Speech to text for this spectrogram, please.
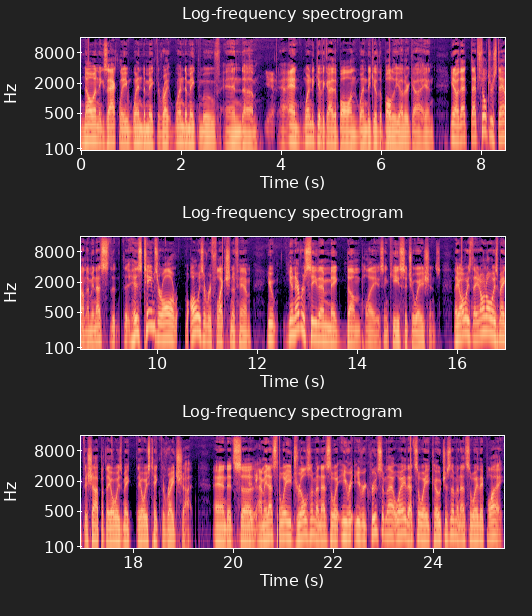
knowing exactly when to make the right when to make the move and um, yeah. and when to give the guy the ball and when to give the ball to the other guy and you know that that filters down. I mean that's the, the, his teams are all always a reflection of him. You you never see them make dumb plays in key situations. They always they don't always make the shot, but they always make they always take the right shot. And it's uh, I mean that's the way he drills them, and that's the way he re- he recruits them that way. That's the way he coaches them, and that's the way they play.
